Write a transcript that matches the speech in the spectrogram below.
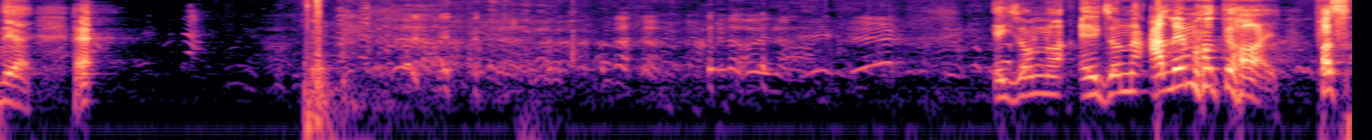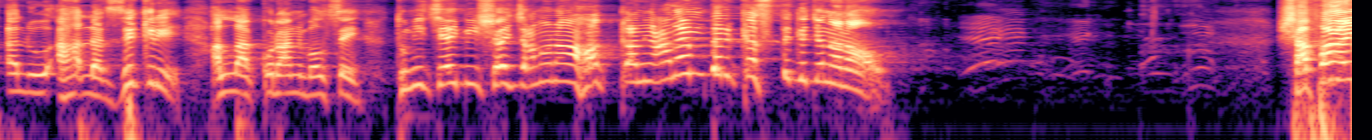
দেয়। হ্যাঁ। এই জন্য এই জন্য আলেম হতে হয়। ফাসআলু আহলা জিক্রি আল্লাহ কোরআন বলছে, তুমি যে বিষয় জানো না হক্কানি আলেমদের কাছ থেকে জেনে নাও। সাফাই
